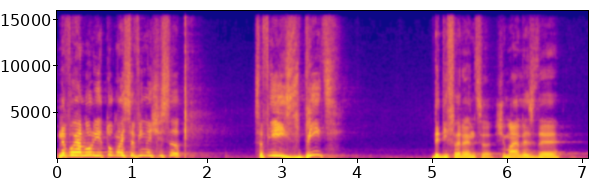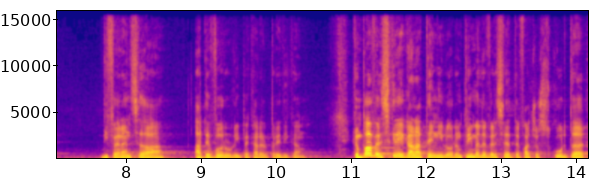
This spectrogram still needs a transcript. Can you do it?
Nevoia lor e tocmai să vină și să, să fie izbiți de diferență și mai ales de diferența adevărului pe care îl predicăm. Când Pavel scrie Galatenilor, în primele versete, face o scurtă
